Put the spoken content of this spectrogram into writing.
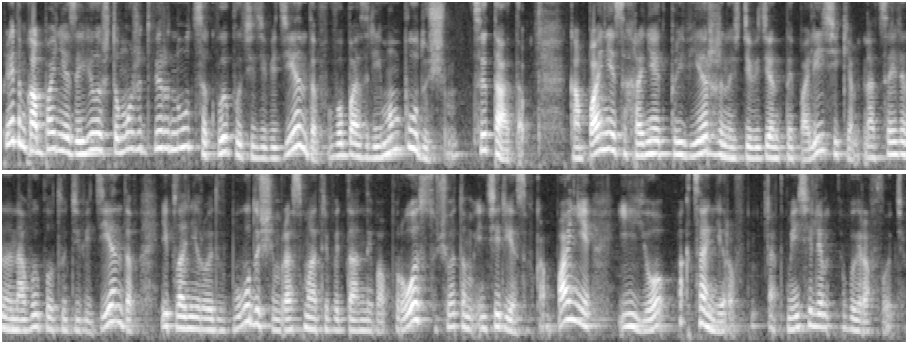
При этом компания заявила, что может вернуться к выплате дивидендов в обозримом будущем. Цитата. «Компания сохраняет приверженность дивидендной политике, нацелена на выплату дивидендов и планирует в будущем рассматривать данный вопрос с учетом интересов компании и ее акционеров, отметили в Аэрофлоте.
